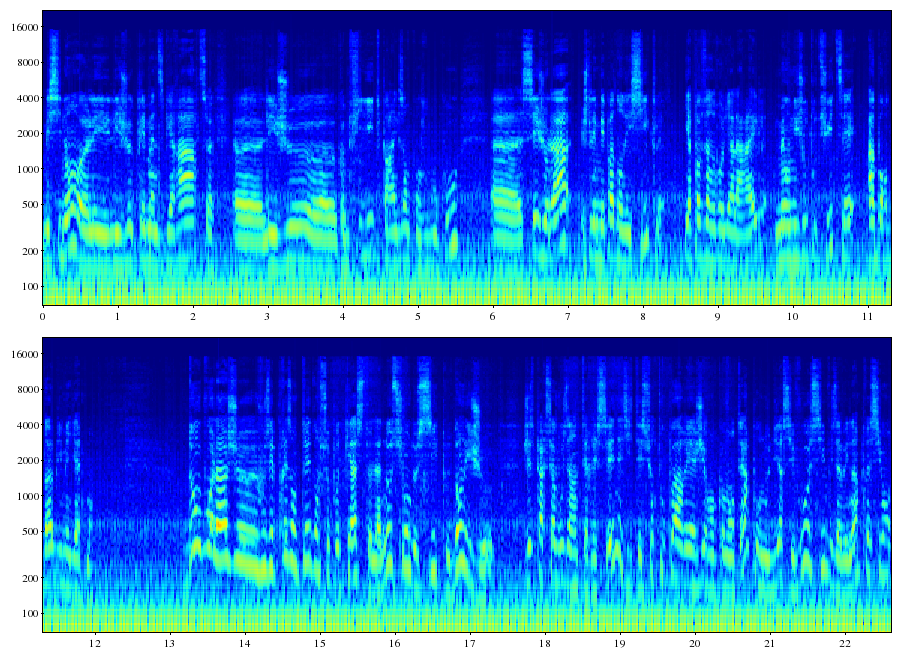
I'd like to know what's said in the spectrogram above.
Mais sinon, euh, les, jeux Clemens Gerhardt, euh, les jeux comme Philip par exemple, qu'on joue beaucoup, ces jeux-là, je ne les mets pas dans des cycles, il n'y a pas besoin de relire la règle, mais on y joue tout de suite, c'est abordable immédiatement. Donc voilà, je vous ai présenté dans ce podcast la notion de cycle dans les jeux. J'espère que ça vous a intéressé. N'hésitez surtout pas à réagir en commentaire pour nous dire si vous aussi vous avez l'impression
